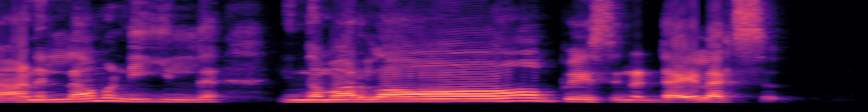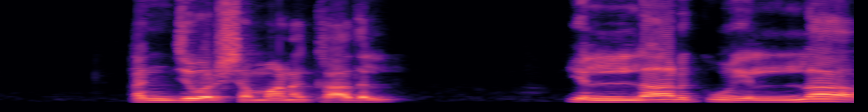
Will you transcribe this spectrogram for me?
நான் இல்லாம நீ இல்லை. இந்த மாதிரிலாம் பேசின டைலாக்ஸ் அஞ்சு வருஷமான காதல். எல்லாருக்கும் எல்லாம்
